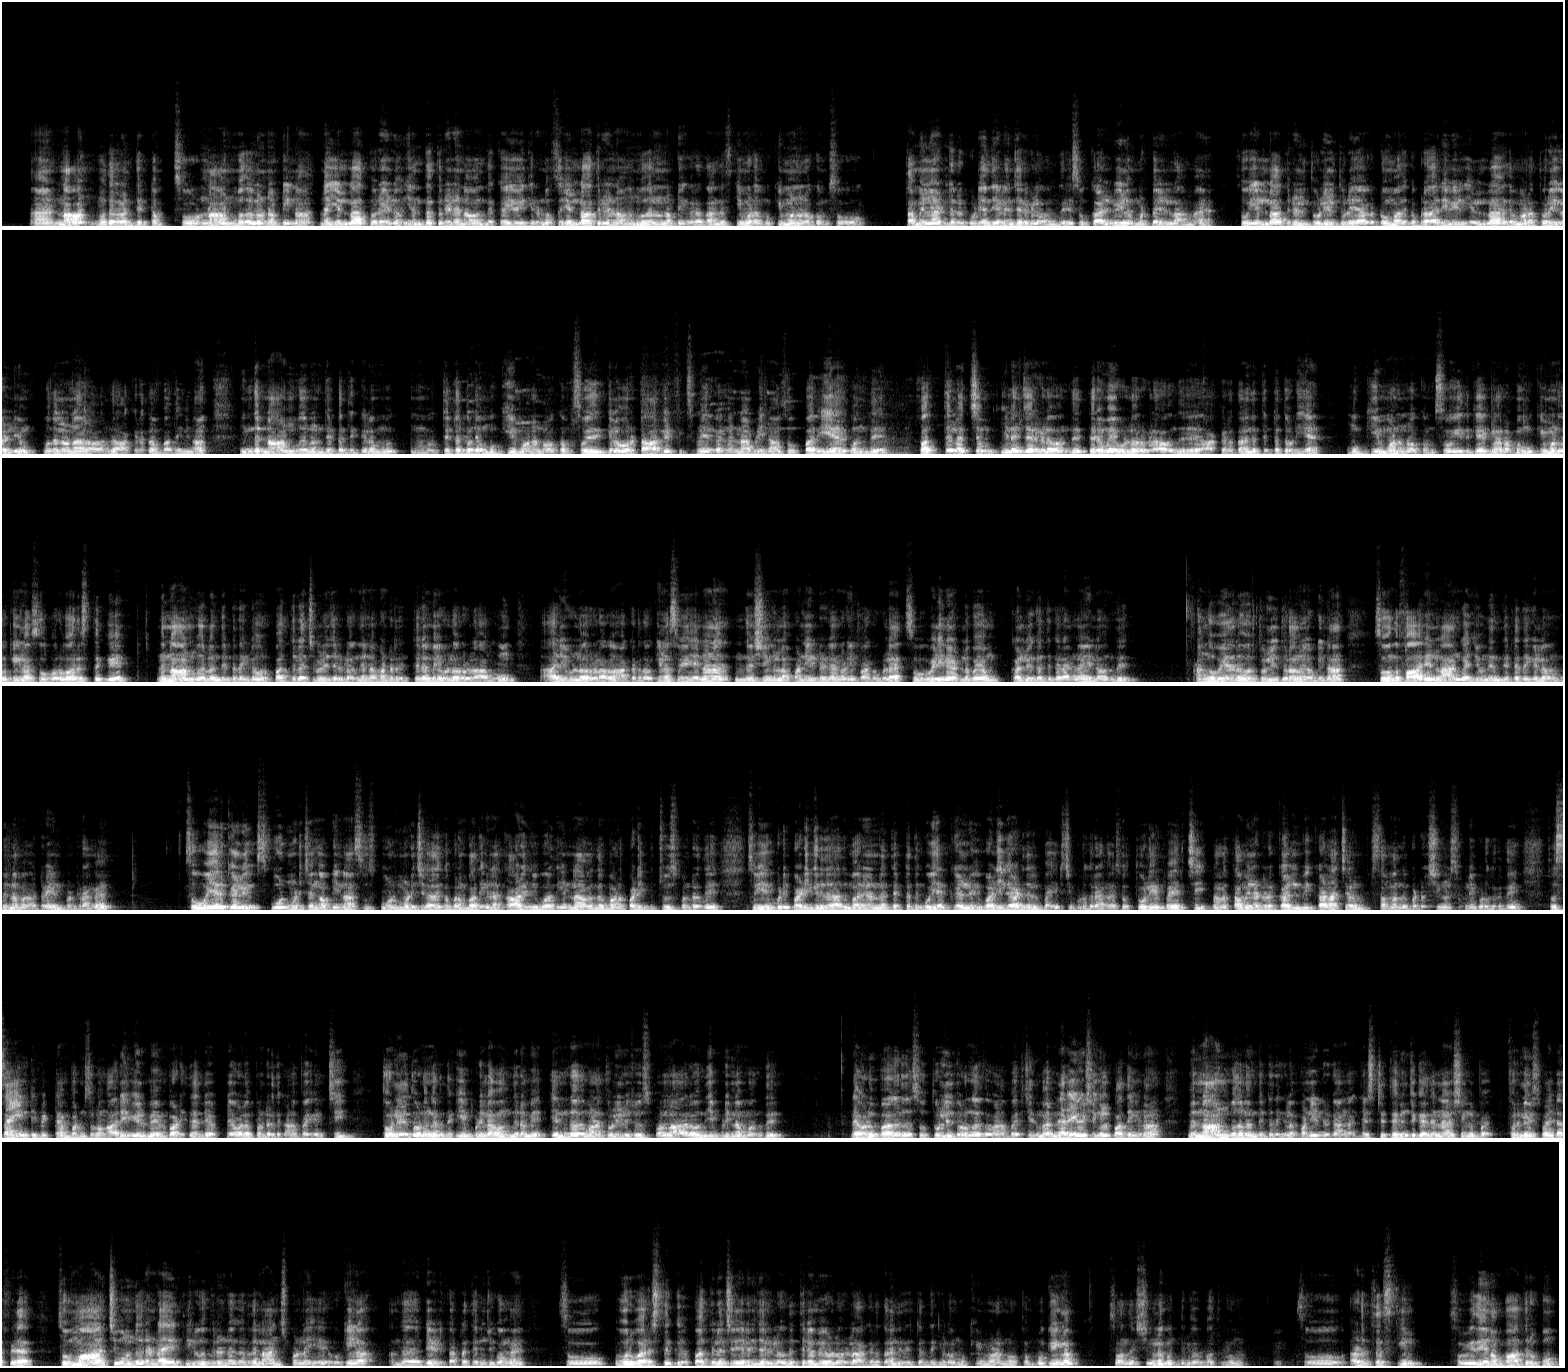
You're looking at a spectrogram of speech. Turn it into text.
நான் முதல்வன் திட்டம். ஸோ நான் முதல்வன் அப்படின்னா நான் எல்லா துறையிலும் எந்த துறையில நான் வந்து கை வைக்கிறேனோ ஸோ எல்லா துறையிலும் நான் வந்து முதல்வன் அப்படிங்கிறது தான் ஸ்கீமோட முக்கியமான நோக்கம். ஸோ தமிழ்நாட்டில் இருக்கக்கூடிய அந்த இளைஞர்களை வந்து ஸோ கல்வியில மட்டும் இல்லாம ஸோ எல்லா துறையிலும் தொழில் துறையாகட்டும் அதுக்கப்புறம் அறிவியல் எல்லா விதமான துறைகளையும் முதல்வனாக வந்து ஆக்குறது தான் பார்த்தீங்கன்னா இந்த நான் முதல்வன் திட்டத்துக்குள்ள மு- திட்டத்தோட முக்கியமான நோக்கம். ஸோ இதுக்குள்ள ஒரு டார்கெட் ஃபிக்ஸ் பண்ணியிருக்காங்க. என்ன அப்படின்னா ஸோ பர் இயருக்கு வந்து பத்து லட்சம் இளைஞர்களை வந்து திறமை உள்ளவர்களாக வந்து ஆக்குறது தான் இந்த திட்டத்துடைய முக்கியமான நோக்கம். ஸோ இது கேட்கலாம் ரொம்ப முக்கியமானது ஓகேங்களா ஸோ ஒரு வருஷத்துக்கு இந்த நான் முதல்வன் திட்டத்துக்குள்ள ஒரு பத்து லட்சம் இளைஞர்களை வந்து என்ன பண்றது? திறமை உள்ளவர்களாகவும் அறிவுள்ளவர்களாகவும் ஆக்குறது. ஓகேங்களா ஸோ என்னென்ன இந்த விஷயங்கள்லாம் பண்ணிட்டு இருக்காங்க அப்படின்னு பார்க்கக்குள்ள ஸோ வெளிநாட்டில் போய் அவங்க கல்வி கத்துக்கிறாங்க இல்லை வந்து அங்கே போய் எதனா ஒரு தொழில் தொடங்க அப்படின்னா ஸோ அந்த ஃபாரின் லாங்குவேஜ் வந்து இந்த திட்டத்துக்குள்ள வந்து நம்ம ட்ரெயின் பண்ணுறாங்க ஸோ உயர்கல்வி ஸ்கூல் முடிச்சாங்க அப்படின்னா ஸோ ஸ்கூல் முடிச்சுட்டு அதுக்கப்புறம் பார்த்தீங்கன்னா காலேஜ் போகிறது என்ன விதமான படிப்பு சூஸ் பண்ணுறது ஸோ எப்படி படிக்கிறது? அது மாதிரியான திட்டத்துக்கு உயர்கல்வி வழிகாட்டுதல் பயிற்சி கொடுக்குறாங்க. ஸோ தொழில் பயிற்சி நம்ம தமிழ்நாட்டோட கல்வி கலாச்சாரம் சம்மந்தப்பட்ட விஷயங்கள் சொல்லி கொடுக்குறது. ஸோ சயின்டிஃபிக் டெம்பர்னு சொல்லுவாங்க. அறிவியல் மேம்பாடு இதை டெவலப் பண்ணுறதுக்கான பயிற்சி. தொழில் தொடங்குறதுக்கு எப்படிலாம் வந்து நம்ம எந்த விதமான தொழிலை சூஸ் பண்ணலாம்? அதில் வந்து எப்படி நம்ம வந்து டெவலப் ஆகுறது ஸோ தொழில் தொடங்குறதுக்கான பயிற்சி. இது மாதிரி நிறைய விஷயங்கள் பார்த்தீங்கன்னா இந்த நான் முதல்வன் திட்டத்துக்குள்ள பண்ணிட்டு இருக்காங்க ஜஸ்ட் தெரிஞ்சுக்கிறது என்ன விஷயங்கள்? இப்போ ப்ரிலிம்ஸ் பாயிண்ட் ஆஃப் வியூல ஸோ மார்ச் ஒன்று ரெண்டாயிரத்தி இருபத்தி ரெண்டுங்கிறத லான்ச் பண்ண இயர் ஓகேங்களா அந்த டேட் கரெக்டாக தெரிஞ்சுக்கோங்க. ஸோ ஒரு வருஷத்துக்கு பத்து லட்சம் இளைஞர்களை வந்து திறமை உள்ளவர்கள் ஆகிறது தான் இந்த திட்டத்துக்குள்ள முக்கியமான நோக்கம். ஓகேங்களா ஸோ அந்த விஷயங்களை கொஞ்சம் தெளிவாக பார்த்துக்கோங்க. ஸோ அடுத்த ஸ்கீம் ஸோ இதையும் நம்ம பார்த்துருப்போம்.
